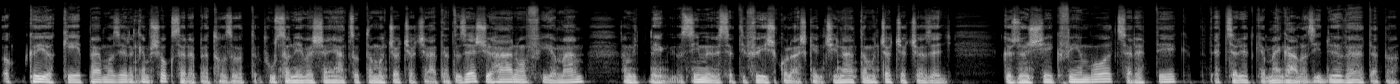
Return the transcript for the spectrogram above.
a kölyök képem azért nekem sok szerepet hozott. 20 évesen játszottam a csacsacsát. Tehát az első három filmem, amit még színművészeti főiskolásként csináltam, a csacsacsá az egy közönségfilm volt, szerették, egyszerűt kell megáll az idővel, tehát a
